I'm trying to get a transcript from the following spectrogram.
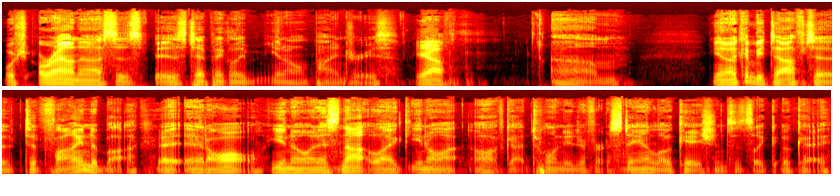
which around us is is typically you know pine trees. Yeah. Um, you know, it can be tough to to find a buck at, at, all. You know, and it's not like you know, oh, I've got twenty different stand locations. It's like okay,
